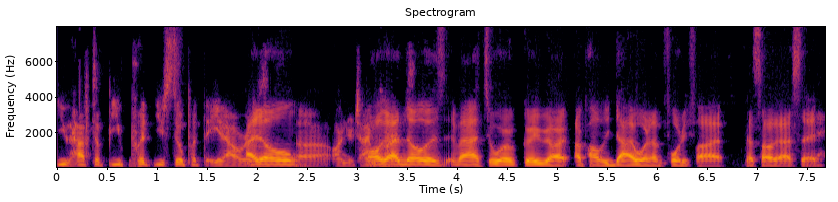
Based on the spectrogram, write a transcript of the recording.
you have to you put you still put the eight hours. I don't. uh, on your time. all I gotta know is if I had to work graveyard, I'd probably die when I'm 45. That's all I gotta say.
